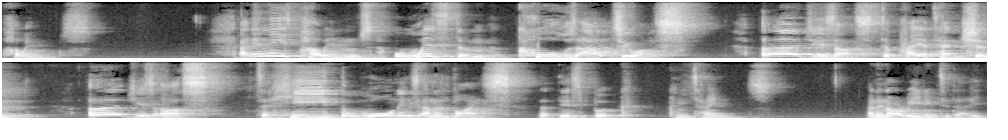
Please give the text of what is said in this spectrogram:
poems. And in these poems, wisdom calls out to us, urges us to pay attention, urges us to heed the warnings and advice that this book contains. And in our reading today,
